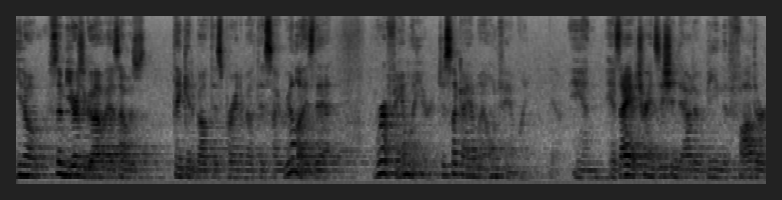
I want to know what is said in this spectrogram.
You know, some years ago, as I was thinking about this, praying about this, I realized that we're a family here, just like I have my own family. And as I have transitioned out of being the father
